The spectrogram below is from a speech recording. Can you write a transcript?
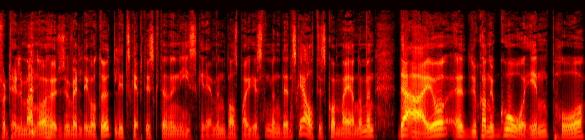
forteller meg nå, høres jo veldig godt ut. Litt skeptisk til den iskremen på aspargesen, men den skal jeg alltids komme meg gjennom. Men det er jo eh, Du kan jo gå inn på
